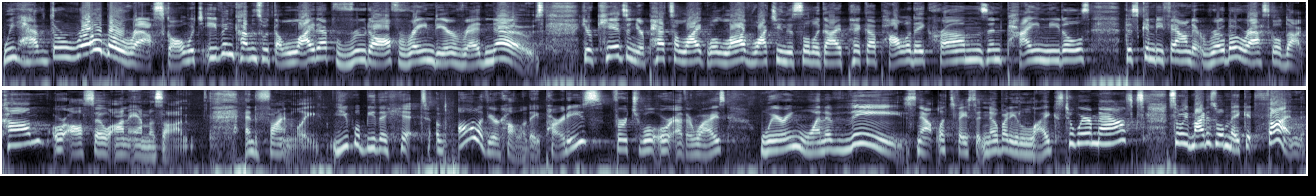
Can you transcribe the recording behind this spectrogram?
We have the Robo Rascal, which even comes with a light up Rudolph reindeer red nose. Your kids and your pets alike will love watching this little guy pick up holiday crumbs and pine needles. This can be found at roborascal.com or also on Amazon. And finally, you will be the hit of all of your holiday parties, virtual or otherwise, wearing one of these. Now, let's face it, nobody likes to wear masks, so we might as well make it fun.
